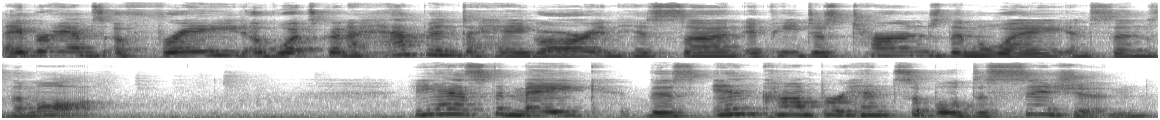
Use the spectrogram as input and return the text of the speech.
Abraham's afraid of what's going to happen to Hagar and his son if he just turns them away and sends them off. He has to make this incomprehensible decision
